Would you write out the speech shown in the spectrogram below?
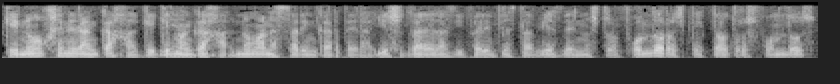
que, no generan caja, que queman caja, no van a estar en cartera. Y es otra de las diferencias también de nuestro fondo respecto a otros fondos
